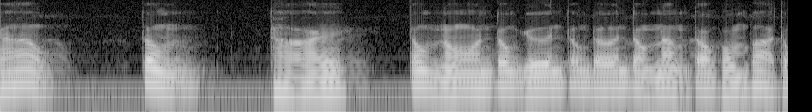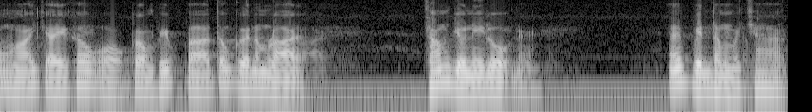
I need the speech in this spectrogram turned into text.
ข้าว ต้องถ่ายต้องนอนต้องยืนต้องเดิน ต้องนั่ง ต้องข่มผ้าต้องหายใจเข้าออก ต้องพิบตาต้องเกินน้ำลายทำอยู่ในรูปเนี่ยให้เป็นธรรมชาติ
